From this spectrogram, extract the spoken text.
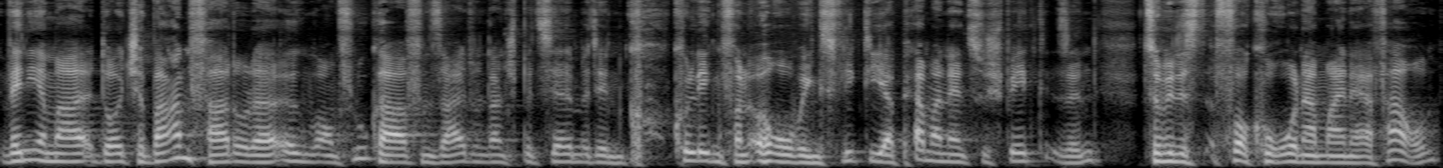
Wenn ihr mal Deutsche Bahn fahrt oder irgendwo am Flughafen seid und dann speziell mit den Kollegen von Eurowings fliegt, die ja permanent zu spät sind, zumindest vor Corona meine Erfahrung,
